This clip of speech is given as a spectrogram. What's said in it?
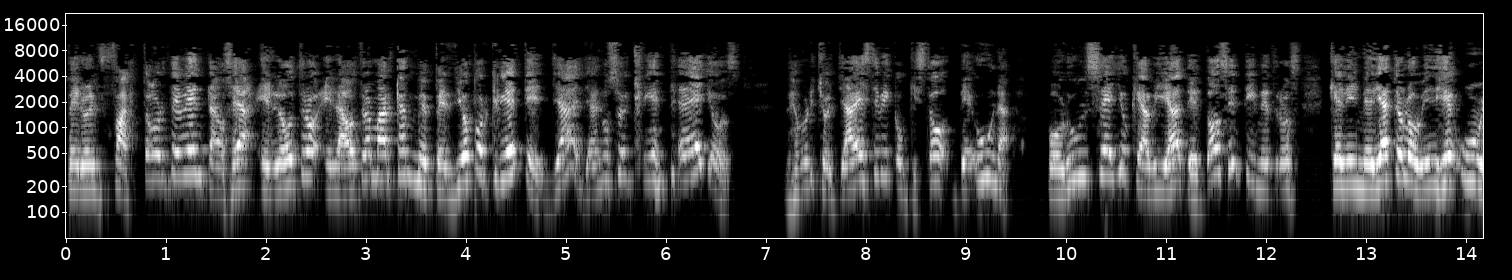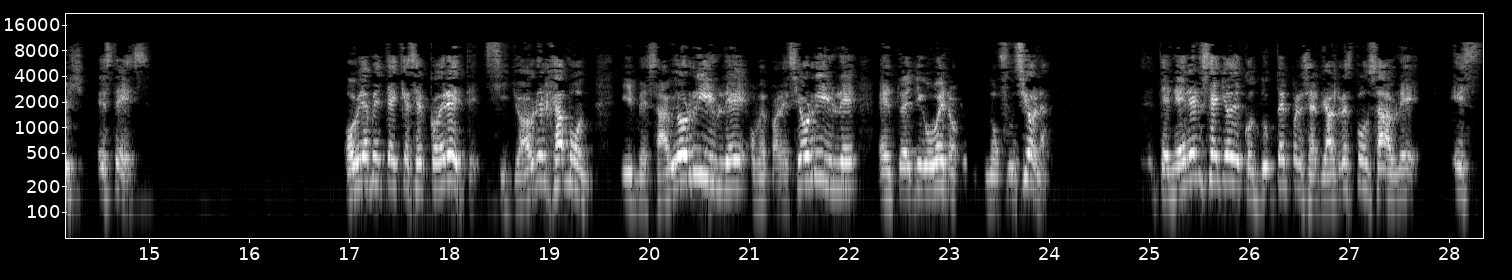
pero el factor de venta, o sea, el otro, en la otra marca me perdió por cliente, ya, ya no soy cliente de ellos mejor dicho, ya este me conquistó de una por un sello que había de dos centímetros que de inmediato lo vi y dije, uy, este es. Obviamente hay que ser coherente. Si yo abro el jamón y me sabe horrible o me parece horrible, entonces digo, bueno, no funciona. Tener el sello de conducta empresarial responsable es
